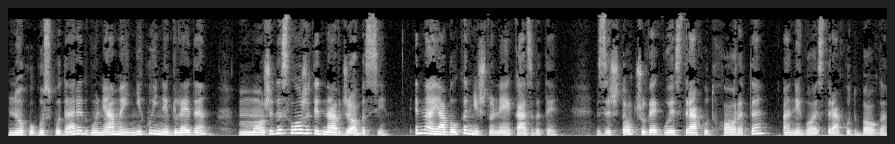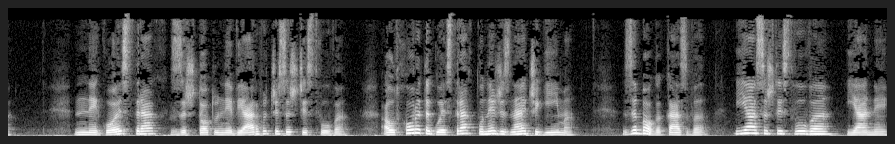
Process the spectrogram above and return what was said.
но ако господарят го няма и никой не гледа, може да сложат една в джоба си. Една ябълка нищо не е, казвате. Защо човек го е страх от хората, а не го е страх от Бога? Не го е страх, защото не вярва, че съществува, а от хората го е страх, понеже знае, че ги има. За Бога казва, я съществува, я не.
